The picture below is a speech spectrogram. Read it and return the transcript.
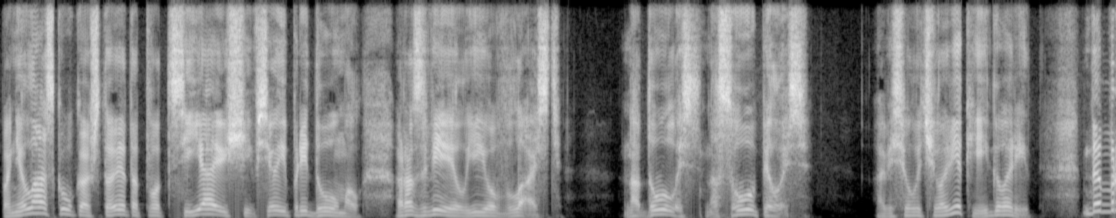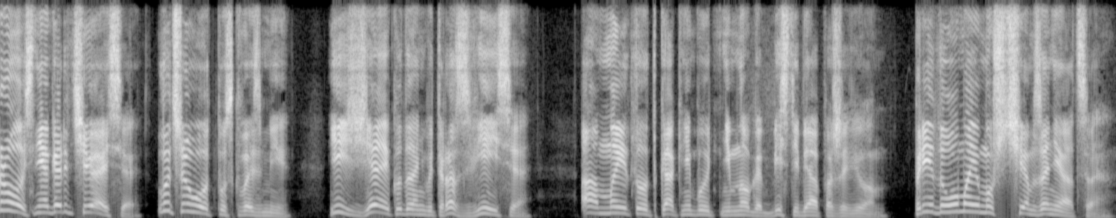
Поняла скука, что этот вот сияющий все и придумал, развеял ее власть надулась, насупилась. А веселый человек ей говорит, «Да брось, не огорчайся, лучше отпуск возьми, езжай куда-нибудь, развейся, а мы тут как-нибудь немного без тебя поживем. Придумаем уж, чем заняться,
